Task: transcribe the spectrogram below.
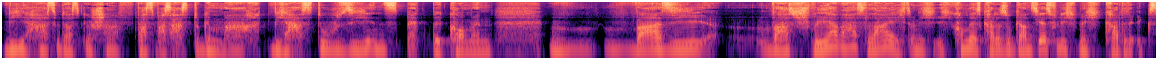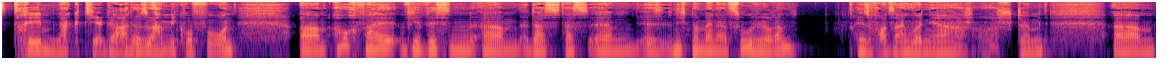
wie hast du das geschafft? Was, was hast du gemacht? Wie hast du sie ins Bett bekommen? War sie, war es schwer, war es leicht? Und ich, ich komme jetzt gerade so ganz, jetzt fühle ich mich gerade extrem nackt hier gerade so am Mikrofon. Ähm, auch weil wir wissen, ähm, dass, dass ähm, nicht nur Männer zuhören, die sofort sagen würden, ja, stimmt. Ähm,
